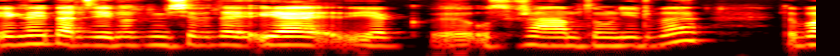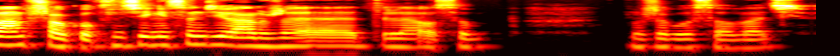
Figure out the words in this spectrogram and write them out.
Jak najbardziej, no mi się wydaje, ja jak y, usłyszałam tą liczbę, to byłam w szoku. W sensie nie sądziłam, że tyle osób może głosować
